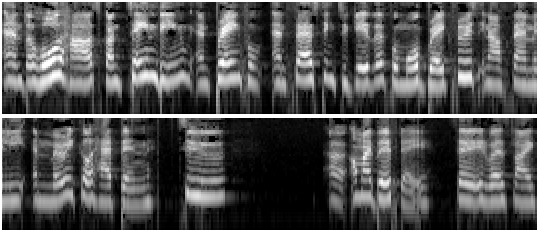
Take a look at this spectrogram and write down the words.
and the whole house contending and praying for and fasting together for more breakthroughs in our family, a miracle happened to uh, on my birthday. So it was like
